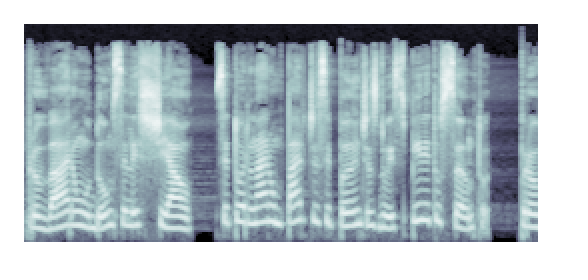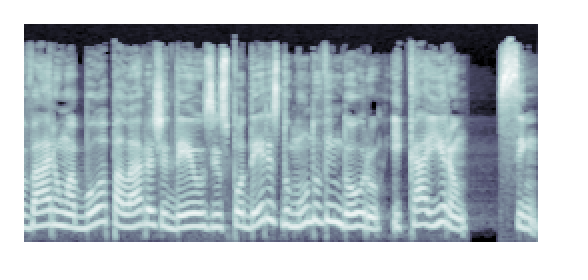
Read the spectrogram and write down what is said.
provaram o dom celestial, se tornaram participantes do Espírito Santo, provaram a boa palavra de Deus e os poderes do mundo vindouro e caíram. Sim,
